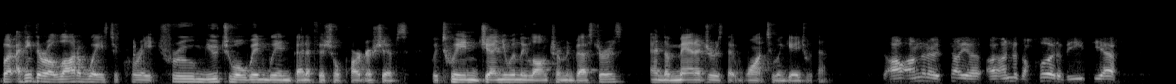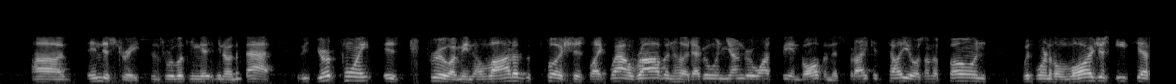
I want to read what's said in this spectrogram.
But I think there are a lot of ways to create true mutual win-win beneficial partnerships between genuinely long-term investors and the managers that want to engage with them. I'm going to tell you uh, under the hood of the ETF uh, industry, since we're looking at you know the that your point is true. I mean, a lot of the push is like, wow, Robinhood, everyone younger wants to be involved in this. But I can tell you, I was on the phone with one of the largest ETF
